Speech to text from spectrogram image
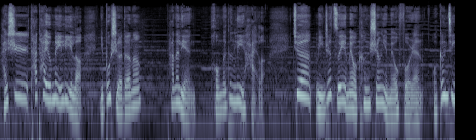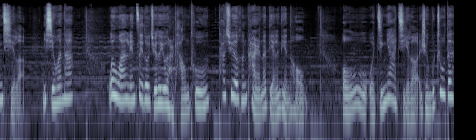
还是他太有魅力了，你不舍得呢？”他的脸红得更厉害了，却抿着嘴，也没有吭声，也没有否认。我更惊奇了。你喜欢他？问完，连自己都觉得有点唐突，他却很坦然的点了点头。哦，我惊讶极了，忍不住的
